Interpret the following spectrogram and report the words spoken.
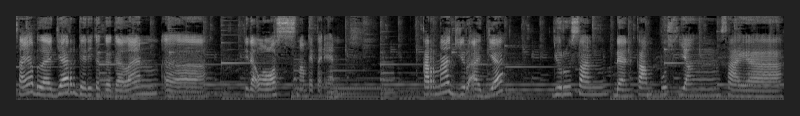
Saya belajar dari kegagalan uh, tidak lolos senam PTN karena jujur aja jurusan dan kampus yang saya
